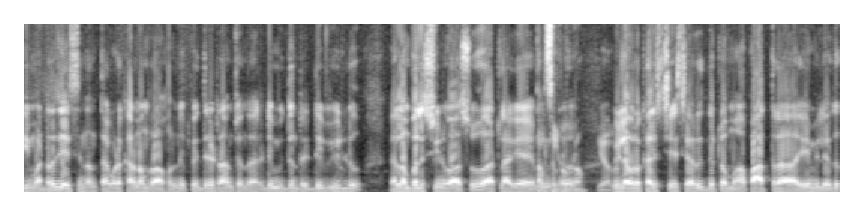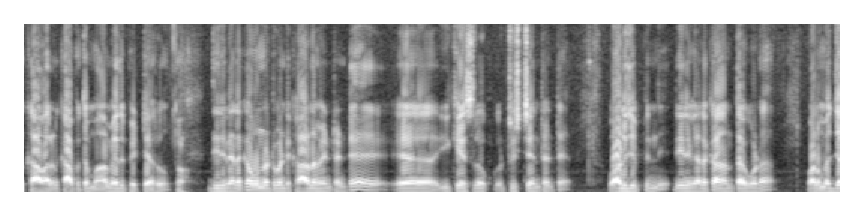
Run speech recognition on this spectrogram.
ఈ మర్డర్ చేసిందంతా కూడా కరణం రాహుల్ని పెద్దిరెడ్డి రామచంద్రారెడ్డి మిథున్ రెడ్డి వీళ్ళు వెల్లంపల్లి శ్రీనివాసు అట్లాగే. వీళ్ళెవరో కలిసి చేశారు. దీంట్లో మా పాత్ర ఏమీ లేదు. కావాలని కాకపోతే మా మీద పెట్టారు. దీని వెనక ఉన్నటువంటి కారణం ఏంటంటే ఈ కేసులో ట్విస్ట్ ఏంటంటే వాళ్ళు చెప్పింది. దీని వెనక అంతా కూడా వాళ్ళ మధ్య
